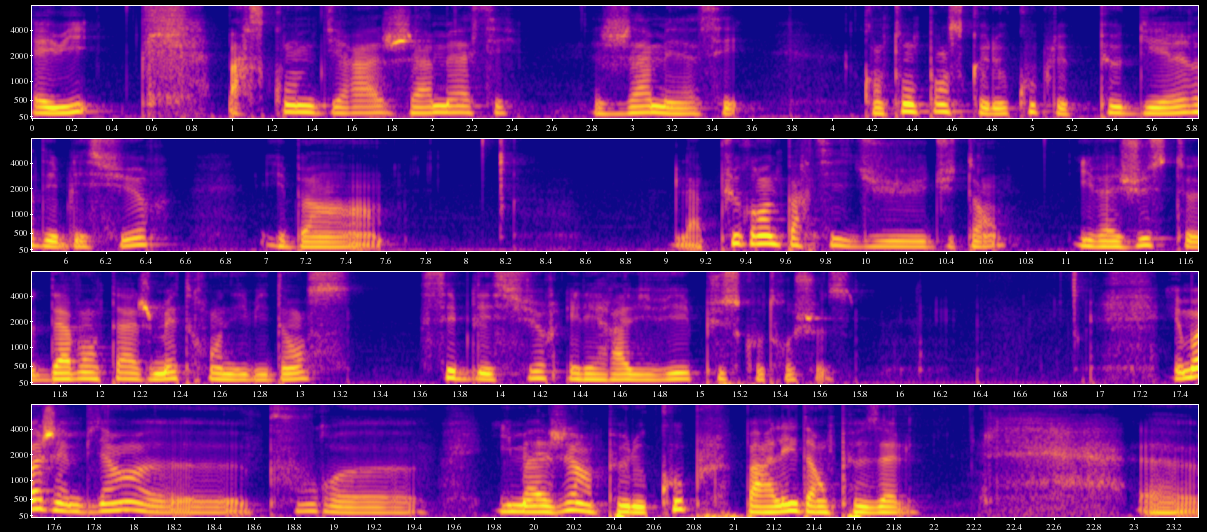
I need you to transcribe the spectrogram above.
Et oui, parce qu'on ne dira jamais assez jamais assez. Quand on pense que le couple peut guérir des blessures, eh ben, la plus grande partie du, temps, il va juste davantage mettre en évidence ces blessures et les raviver plus qu'autre chose. Et moi, j'aime bien, euh, pour euh, imaginer un peu le couple, parler d'un puzzle. Euh,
